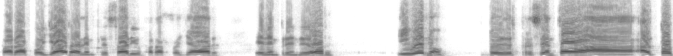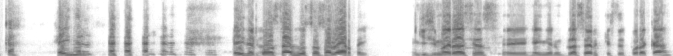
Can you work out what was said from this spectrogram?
para apoyar al empresario, para apoyar el emprendedor. Y bueno, pues les presento al Toca, Heiner. Heiner, ¿cómo estás? Gusto saludarte. Muchísimas gracias, eh. Un placer que estés por acá.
